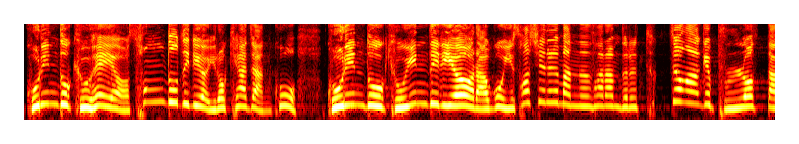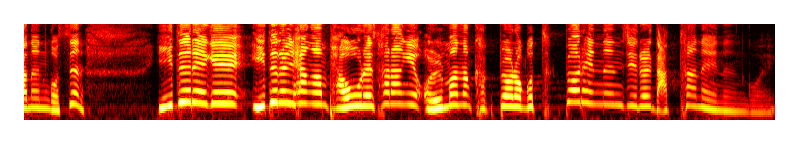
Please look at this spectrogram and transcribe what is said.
고린도 교회여 성도들이여 이렇게 하지 않고 고린도 교인들이여라고 이 서신을 받는 사람들을 특정하게 불렀다는 것은 이들에게 이들을 향한 바울의 사랑이 얼마나 각별하고 특별했는지를 나타내는 거예요.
